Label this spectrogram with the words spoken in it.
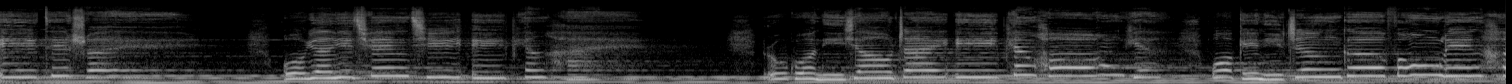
一滴水，我愿意倾起一片海；如果你要摘一片红叶，我给你整个枫林和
